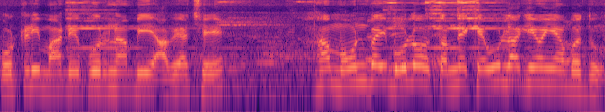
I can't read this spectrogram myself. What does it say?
કોટડી માડેપુરના બી આવ્યા છે. હા, મોહનભાઈ, બોલો, તમને કેવું લાગ્યું અહીંયા બધું?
